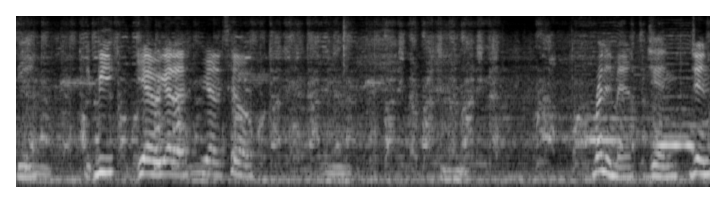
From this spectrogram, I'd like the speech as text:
V. V. Yeah, we gotta, we gotta tell. Running Man. Jin. Jin.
